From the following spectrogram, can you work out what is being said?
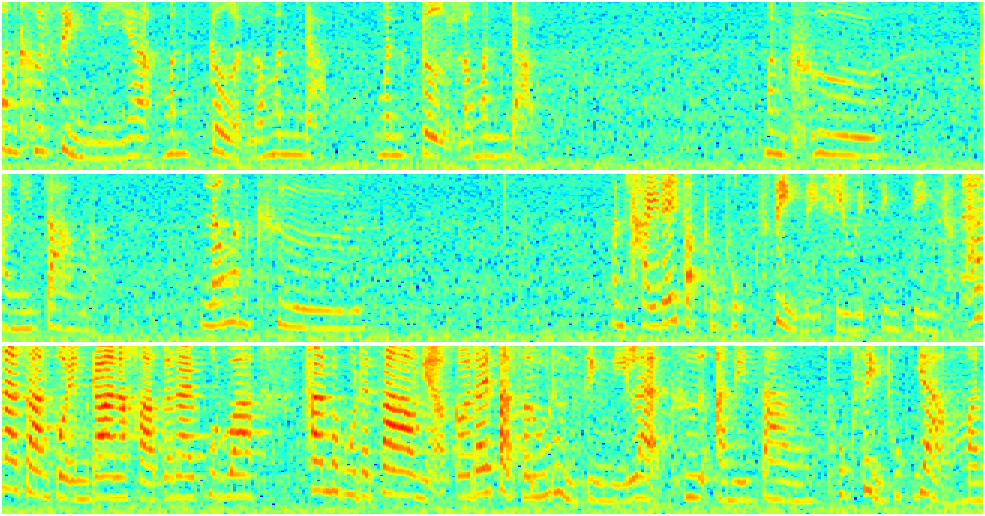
มันคือสิ่งนี้อะมันเกิดแล้วมันดับ มันเกิดแล้วมันดับ มันคืออันิจจังอะแล้วมันคือ มันใช้ได้กับทุกๆ สิ่งในชีวิตจริงๆอะท่านอาจารย์โกเอนกานะคะ ก็ได้พูดว่าท่านพระพุทธเจ้าเนี่ยก็ได้ตัดสรู้ถึงสิ่งนี้แหละ คืออนิจจังทุกสิ่งทุกอย่างมัน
